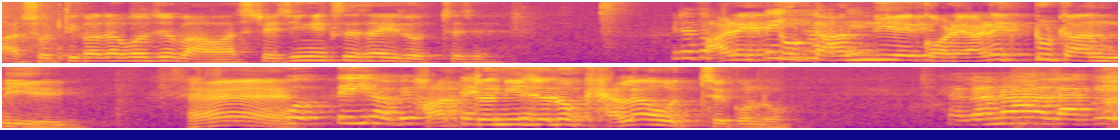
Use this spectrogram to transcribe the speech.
আর সত্যি কথা বলছে বাবা স্ট্রেচিং এক্সারসাইজ হচ্ছে যে। তো আরেকটু টান। দিয়ে করে আরেকটু টান দিয়ে। হ্যাঁ করতেই হবে হাতটা নিয়ে যেন খেলা হচ্ছে কোনো। খেলা না লাগে।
